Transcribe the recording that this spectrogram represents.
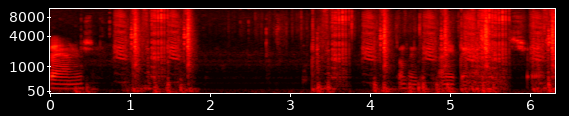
banners. Don't think there's anything need these chests.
